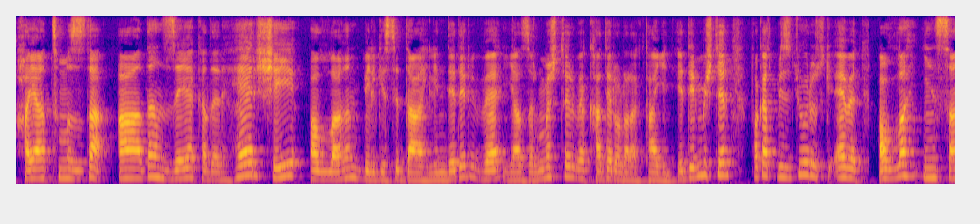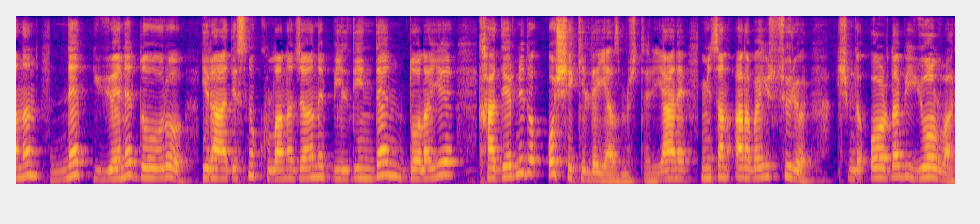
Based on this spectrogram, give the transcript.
hayatımızda A'dan Z'ye kadar her şeyi Allah'ın bilgisi dahilindedir ve yazılmıştır ve kader olarak tayin edilmiştir. Fakat biz diyoruz ki evet Allah insanın net yöne doğru iradesini kullanacağını bildiğinden dolayı kaderini de o şekilde yazmıştır. Yani insan arabayı sürüyor. Şimdi orada bir yol var.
